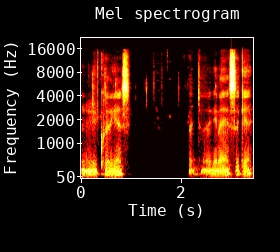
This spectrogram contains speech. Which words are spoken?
equal yes but very nice okay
